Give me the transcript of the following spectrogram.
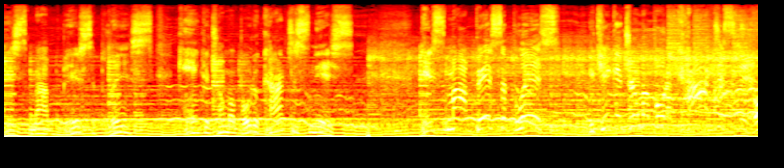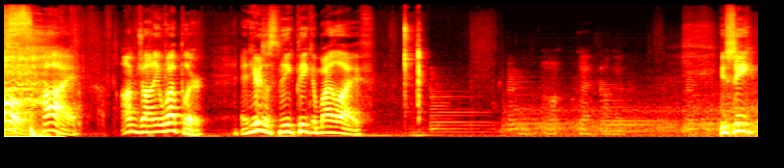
It's my best of bliss. Can't control my boat of consciousness. It's my best of bliss. You can't control my boat of consciousness. Oh, hi. I'm Johnny Weppler, and here's a sneak peek of my life. Oh, you see,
